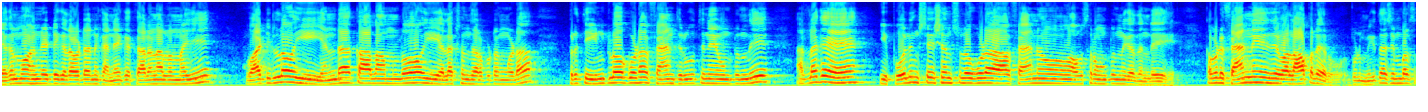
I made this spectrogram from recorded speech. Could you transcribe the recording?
జగన్మోహన్ రెడ్డి గెలవడానికి అనేక కారణాలు ఉన్నాయి వాటిల్లో ఈ ఎండాకాలంలో ఈ ఎలక్షన్ జరపడం కూడా ప్రతి ఇంట్లో కూడా ఫ్యాన్ తిరుగుతూనే ఉంటుంది. అట్లాగే ఈ పోలింగ్ స్టేషన్స్లో కూడా ఫ్యాను అవసరం ఉంటుంది కదండి. కాబట్టి ఫ్యాన్ని వాళ్ళు ఆపలేరు. ఇప్పుడు మిగతా సింబల్స్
